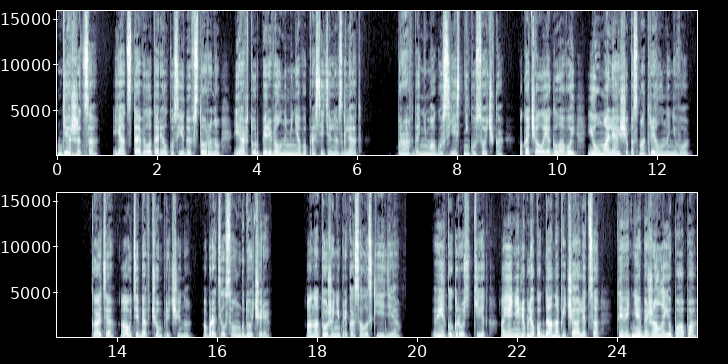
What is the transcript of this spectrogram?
«Держится», Я отставила тарелку с едой в сторону, и Артур перевел на меня вопросительный взгляд. «Правда, не могу съесть ни кусочка», — покачала я головой и умоляюще посмотрела на него. «Катя, а у тебя в чем причина?» — обратился он к дочери. Она тоже не прикасалась к еде. «Вика грустит, а я не люблю, когда она печалится. Ты ведь не обижал ее, папа?»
